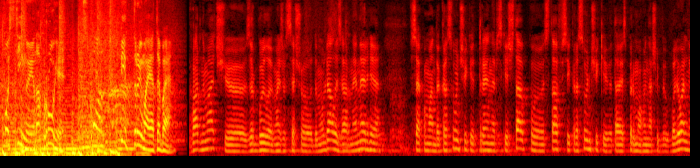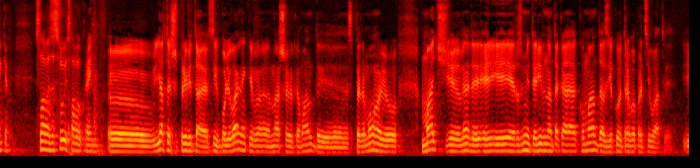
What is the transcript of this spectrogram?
серед постійної напруги спорт підтримає тебе. Гарний матч. е, Зробили майже все, що домовлялись, гарна енергія. Вся команда красунчики, тренерський штаб, е, став всі красунчики. Вітаю з перемогою наших вболівальників. Слава ЗСУ і слава Україні! Е, Я теж привітаю всіх болівальників нашої команди з перемогою. Матч, ви знаєте, розумієте, рівна така команда, з якою треба працювати. І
